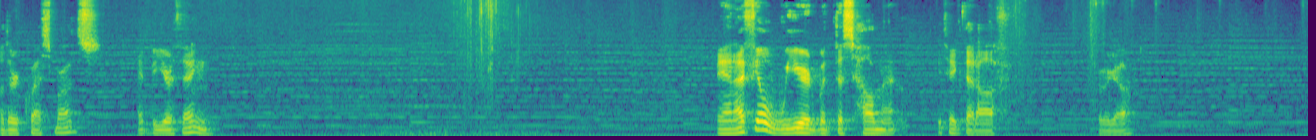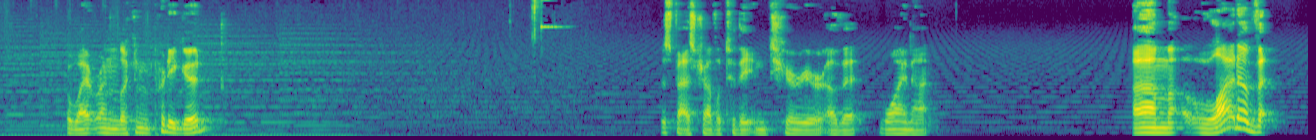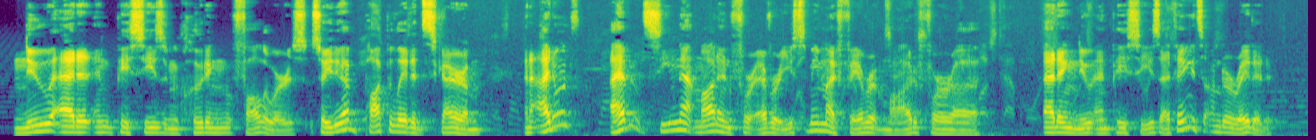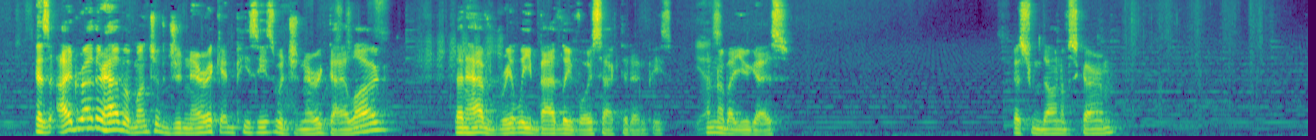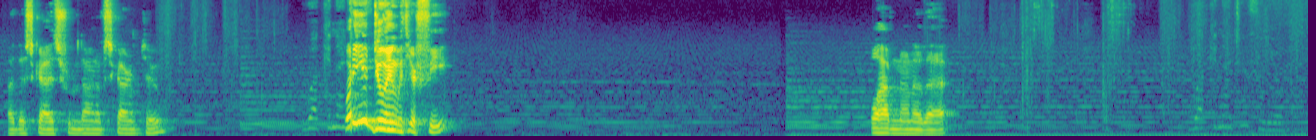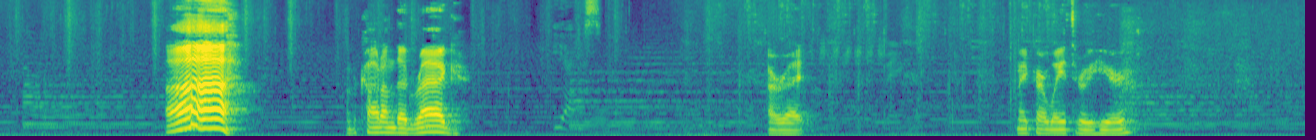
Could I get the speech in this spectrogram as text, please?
other quest mods, might be your thing. Man, I feel weird with this helmet. Let me take that off. There we go. The Whiterun looking pretty good. Just fast travel to the interior of it. Why not? Um, a lot of new added NPCs, including followers. So you do have populated Skyrim, and I don't, I haven't seen that mod in forever. It used to be my favorite mod for uh, adding new NPCs. I think it's underrated because I'd rather have a bunch of generic NPCs with generic dialogue than have really badly voice acted NPCs. I don't know about you guys. Guys from Dawn of Skyrim. Uh, this guy's from Dawn of Skyrim too. What are you doing with your feet? We'll have none of that. Ah! I'm caught on the rag. Yes. Alright. Make our way through here.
